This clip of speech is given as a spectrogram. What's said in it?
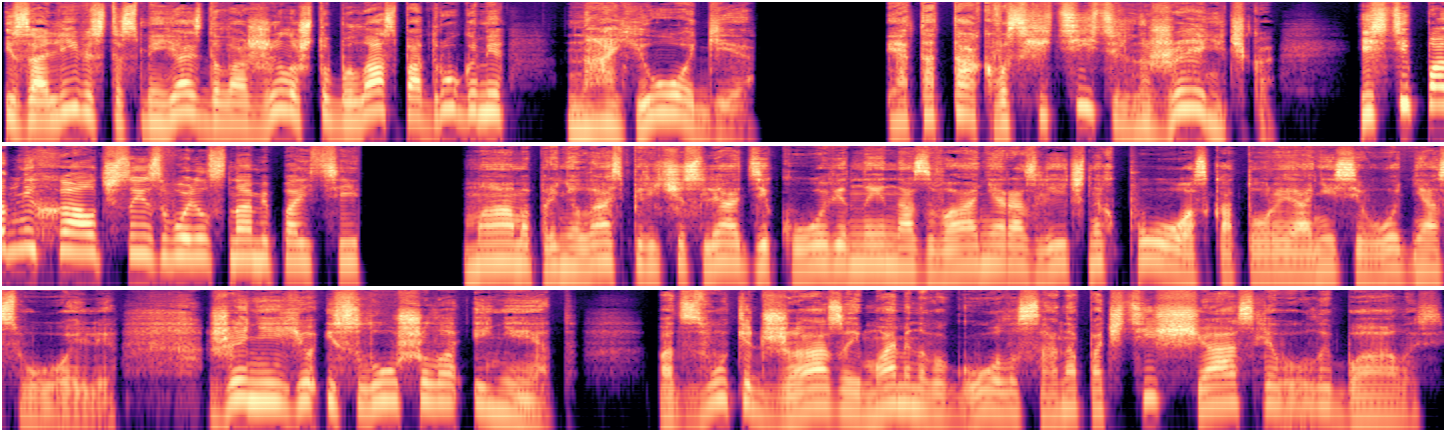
И заливисто, смеясь, доложила, что была с подругами на йоге. «Это так восхитительно, Женечка! И Степан Михайлович соизволил с нами пойти. Мама принялась перечислять диковинные названия различных поз, которые они сегодня освоили. Женя ее и слушала, и нет. Под звуки джаза и маминого голоса она почти счастливо улыбалась.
